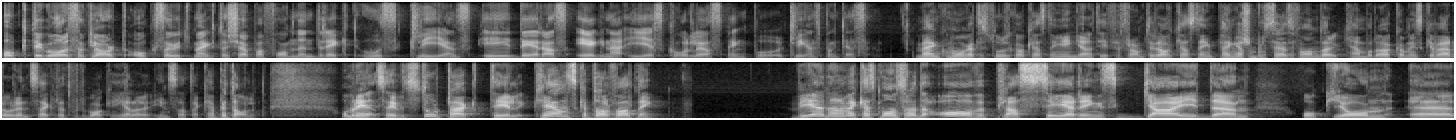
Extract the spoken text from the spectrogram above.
Och det går såklart också utmärkt att köpa fonden direkt hos Kliens i deras egna ISK-lösning på kliens.se. Men kom ihåg att historisk avkastning är en garanti för framtida avkastning. Pengar som placeras i fonder kan både öka och minska värde och det är inte säkert att få tillbaka hela det insatta kapitalet. Och med det säger vi ett stort tack till Kliens kapitalförvaltning. Vi är denna vecka sponsrade av Placeringsguiden. Och John, eh,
